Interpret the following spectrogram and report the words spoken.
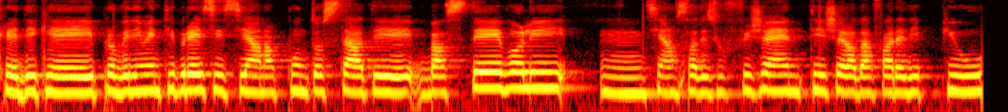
Credi che i provvedimenti presi siano appunto stati bastevoli? mh, mm, siano stati sufficienti, c'era da fare di più.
